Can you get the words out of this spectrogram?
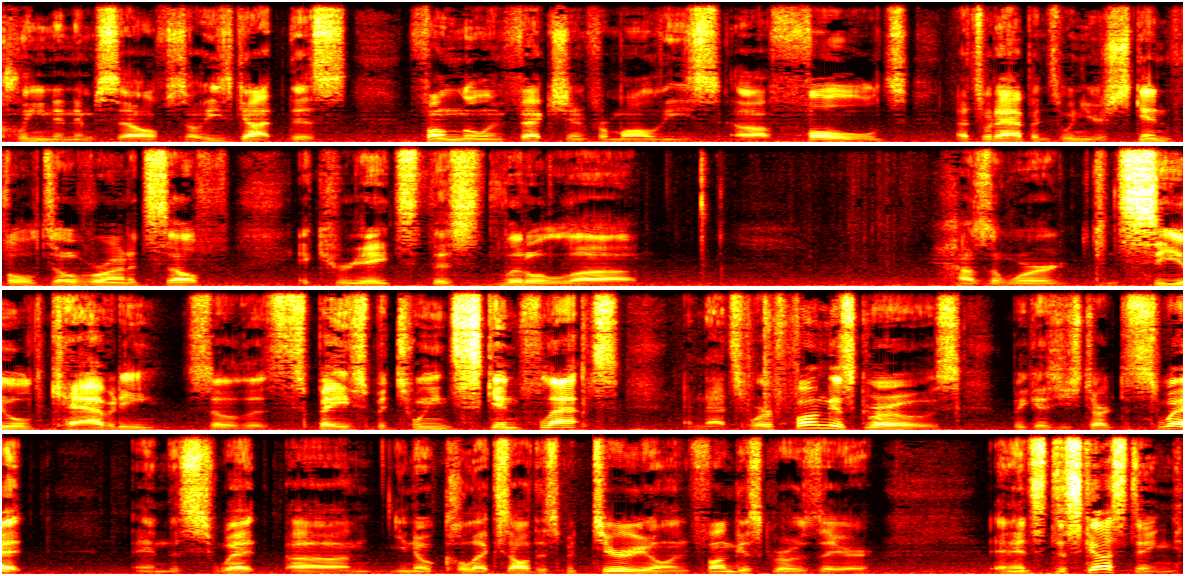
cleaning himself. So he's got this fungal infection from all these uh, folds. That's what happens when your skin folds over on itself. It creates this little, uh, how's the word, concealed cavity. So the space between skin flaps. And that's where fungus grows because you start to sweat and the sweat, um, you know, collects all this material and fungus grows there. And it's disgusting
